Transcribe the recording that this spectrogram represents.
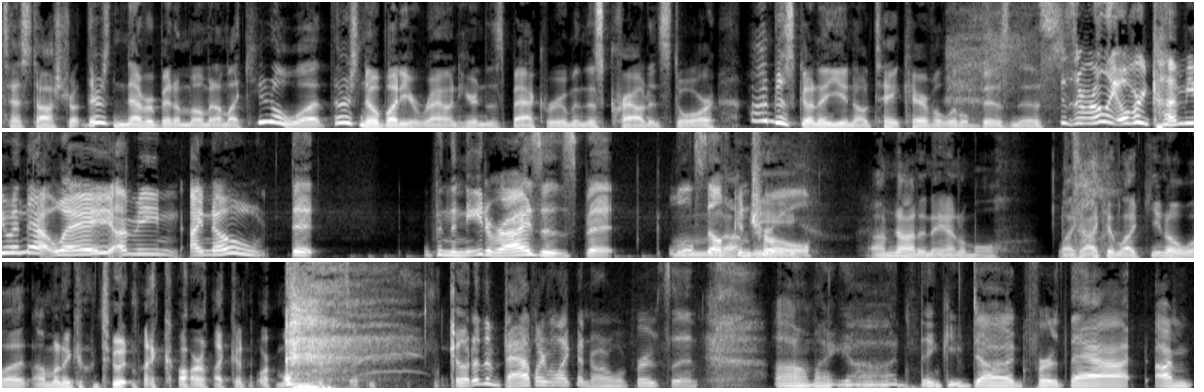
testosterone. There's never been a moment I'm like, you know what? There's nobody around here in this back room in this crowded store. I'm just gonna, you know, take care of a little business. Does it really overcome you in that way? I mean, I know that when the need arises, but a little Mm, self control. I'm not an animal. Like I can, like, you know what? I'm gonna go do it in my car like a normal person. Go to the bathroom like a normal person. Oh my god! Thank you, Doug, for that. I'm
